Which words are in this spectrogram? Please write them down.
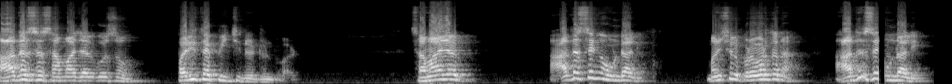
ఆదర్శ సమాజాల కోసం పరితపించినటువంటి వాడు. సమాజం ఆదర్శంగా ఉండాలి. మనుషుల ప్రవర్తన ఆదర్శంగా ఉండాలి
